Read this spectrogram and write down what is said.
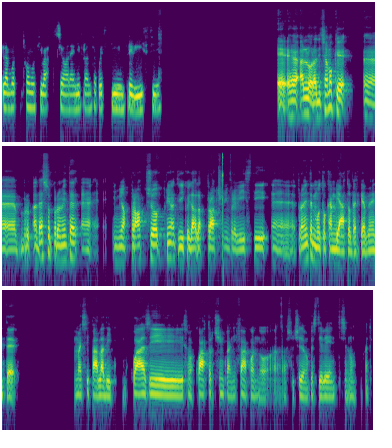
la tua motivazione di fronte a questi imprevisti? Eh, eh, allora, diciamo che eh, adesso probabilmente eh, il mio approccio, prima ti dico l'approccio agli imprevisti, eh, probabilmente è molto cambiato perché ovviamente ormai si parla di quasi insomma, 4-5 anni fa quando uh, succedono questi eventi, se non anche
